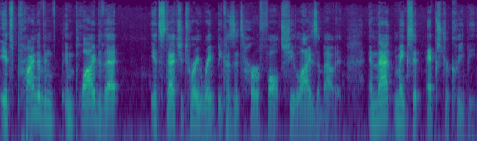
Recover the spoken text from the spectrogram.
it's kind of in, implied that it's statutory rape because it's her fault. She lies about it. And that makes it extra creepy.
